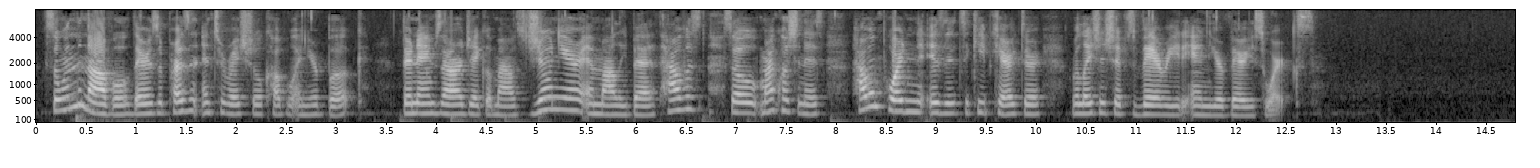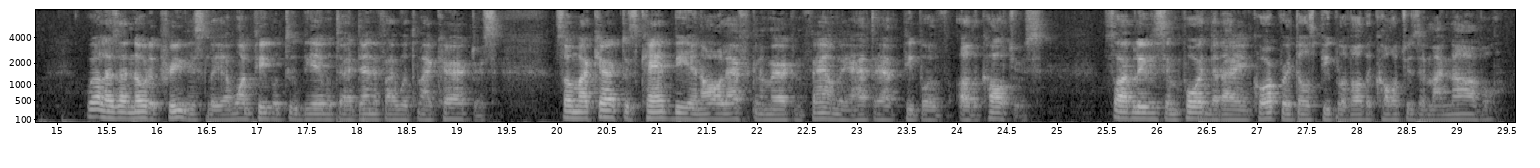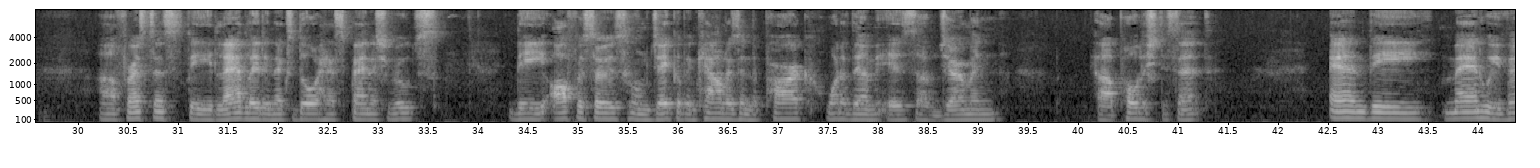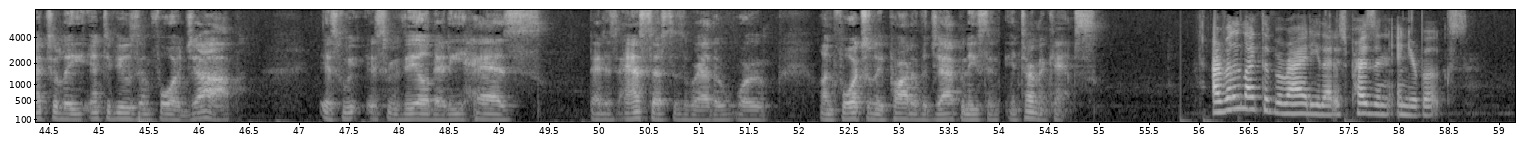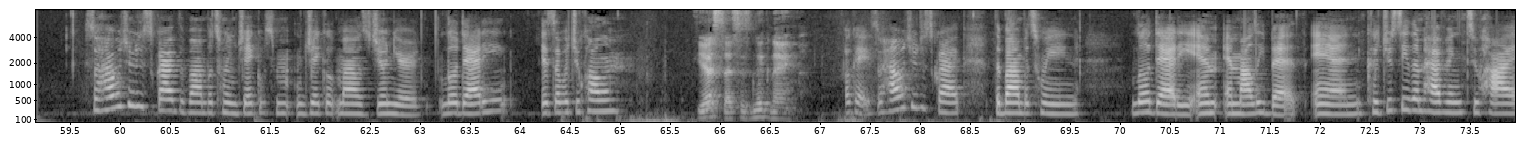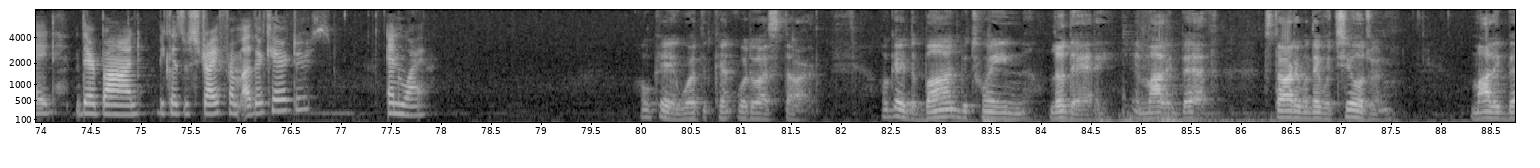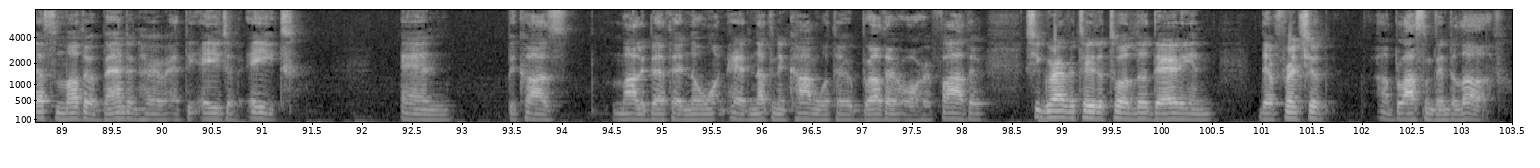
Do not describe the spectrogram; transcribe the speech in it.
So, in the novel, there is a present interracial couple in your book. Their names are Jacob Miles Jr. and Molly Beth. How is so? My question is, how important is it to keep character relationships varied in your various works? Well, as I noted previously, I want people to be able to identify with my characters. So my characters can't be an all African American family. I have to have people of other cultures. So I believe it's important that I incorporate those people of other cultures in my novel. Uh, for instance, the landlady next door has Spanish roots. The officers whom Jacob encounters in the park, one of them is of German, uh, Polish descent. And the man who eventually interviews him for a job, it's, re- it's revealed that he has, that his ancestors rather, were unfortunately part of the Japanese internment camps. I really like the variety that is present in your books. So, how would you describe the bond between Jacob's, Jacob Miles Jr., Lil Daddy? Is that what you call him? Yes, that's his nickname. Okay, so how would you describe the bond between Lil Daddy and, and Molly Beth? And could you see them having to hide their bond because of strife from other characters? And why? Okay, where, the, where do I start? Okay, the bond between Lil Daddy and Molly Beth started when they were children. Molly Beth's mother abandoned her at the age of eight, and because Molly Beth had no one had nothing in common with her brother or her father, she gravitated toward Little Daddy, and their friendship uh, blossomed into love.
